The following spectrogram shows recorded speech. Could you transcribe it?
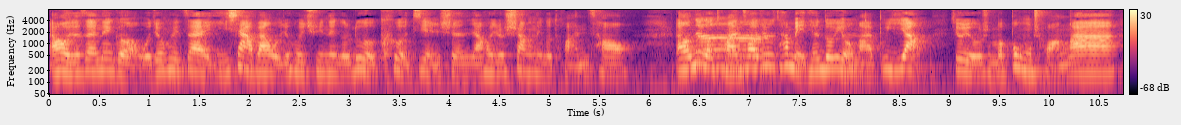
然后我就在那个，我就会在一下班，我就会去那个乐客健身，然后就上那个团操。然后那个团操就是他每天都有嘛，不一样，就有什么蹦床啊，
